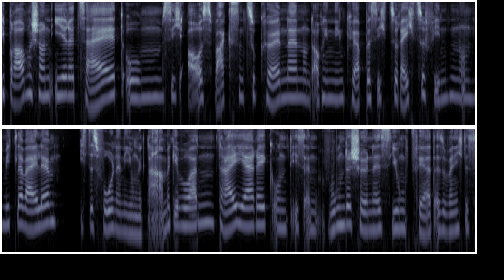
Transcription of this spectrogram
Die brauchen schon ihre Zeit, um sich auswachsen zu können und auch in den Körper sich zurechtzufinden. Und mittlerweile ist das Fohlen eine junge Dame geworden, dreijährig und ist ein wunderschönes Jungpferd. Also wenn ich das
